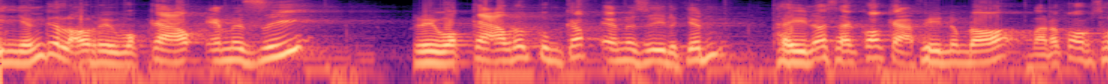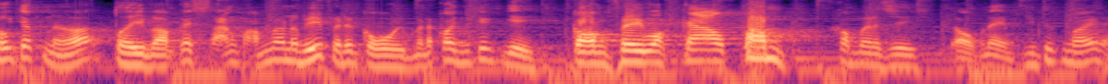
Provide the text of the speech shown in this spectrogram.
thì những cái loại reward cao energy reward cao nó cung cấp energy là chính thì nó sẽ có caffeine trong đó và nó có một số chất nữa tùy vào cái sản phẩm đó nó viết về nó cùi mà nó có những chất gì. Còn reward cao pump không energy ồ cái này kiến thức mới nè.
